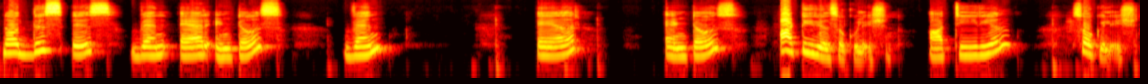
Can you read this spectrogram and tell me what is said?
Now this is when air enters when air enters arterial circulation. Arterial circulation.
